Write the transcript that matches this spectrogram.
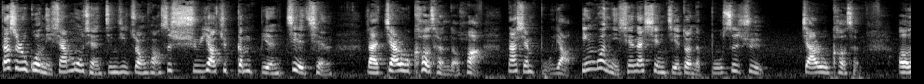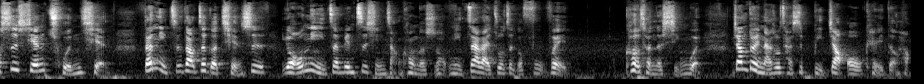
但是如果你现在目前经济状况是需要去跟别人借钱来加入课程的话，那先不要，因为你现在现阶段的不是去加入课程，而是先存钱。等你知道这个钱是由你这边自行掌控的时候，你再来做这个付费课程的行为，这样对你来说才是比较 OK 的哈。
